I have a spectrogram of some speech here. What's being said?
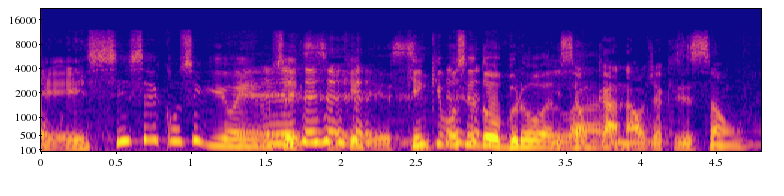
Esse você conseguiu, hein? Não sei quem, quem que você dobrou Isso lá. é um canal de aquisição, né?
